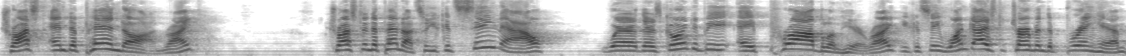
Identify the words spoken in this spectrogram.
Trust and depend on, right? Trust and depend on. So you can see now where there's going to be a problem here, right? You can see one guy's determined to bring him.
